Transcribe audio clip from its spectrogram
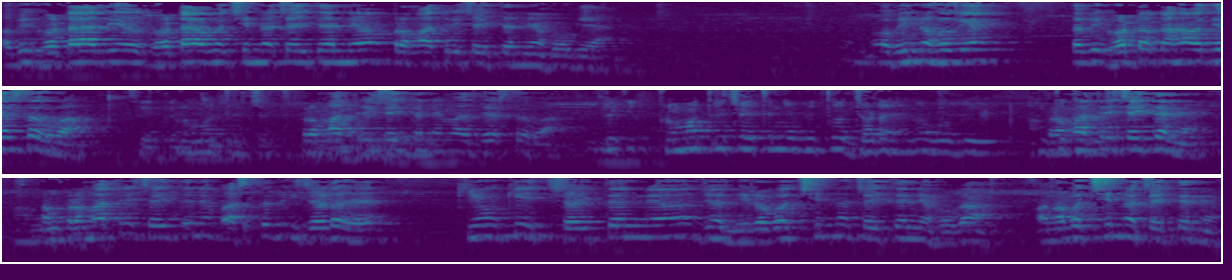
अभी घटा घटा घटावच्छिन्न चैतन्य, प्रमात्री चैतन्य हो गया। अभिन्न हो गया। तभी घट कहाँ अध्यस्त हुआ? प्रमात्री चैतन्य। में अध्यस्त हुआ। लेकिन प्रमात्री चैतन्य भी तो जड़ है ना वो भी प्रमात्री चैतन्य? हाँ, प्रमात्री चैतन्य वास्तविक जड़ है क्योंकि चैतन्य जो निरवच्छिन्न चैतन्य होगा अनवच्छिन्न चैतन्य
